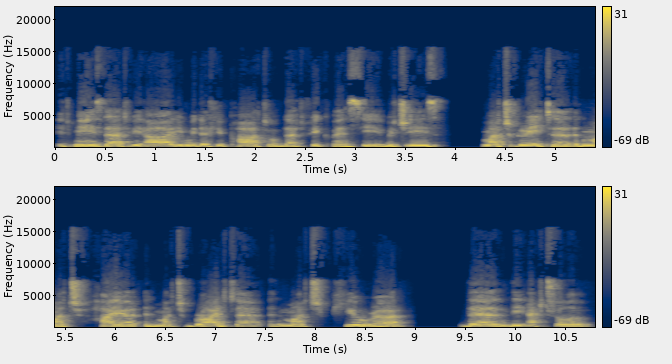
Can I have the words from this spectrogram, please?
it means that we are immediately part of that frequency, which is much greater and much higher and much brighter and much purer than the actual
